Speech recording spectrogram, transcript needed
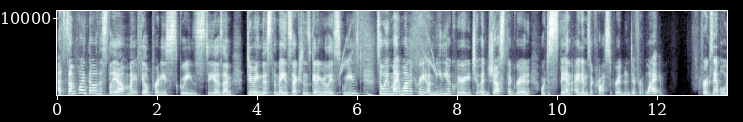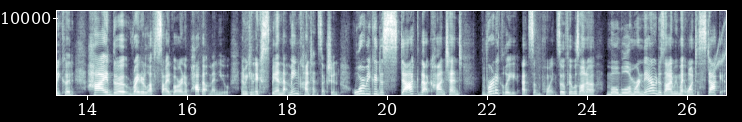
At some point though, this layout might feel pretty squeezed. See, as I'm doing this, the main section's getting really squeezed. So we might want to create a media query to adjust the grid or to span items across the grid in a different way. For example, we could hide the right or left sidebar in a pop-out menu, and we can expand that main content section. Or we could just stack that content vertically at some point. So if it was on a mobile or more narrow design, we might want to stack it.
